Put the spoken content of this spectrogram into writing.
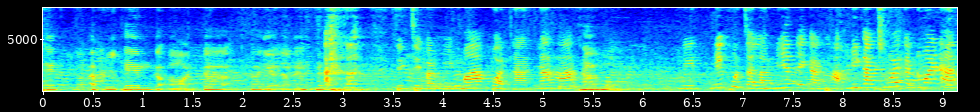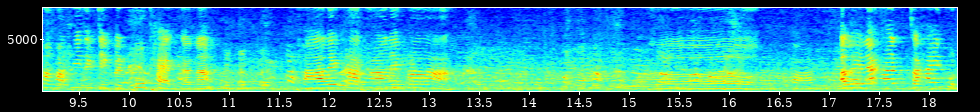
ไอ้ก็แบบมีเข้มกับอ่อนก็ก็เยอะแล้วนะจริงๆ มันมีมากกว่านั้นนะคะครับผมนี่นี่คุณจะละเมียดในการทำมีการช่วยกันด้วยนะคะทั้งๆที่จริง ๆ เป็นคู่แข่งกันนะทาเลยค่ะทาเลยค่ะเอออะไรนะคะจะให้คุณ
